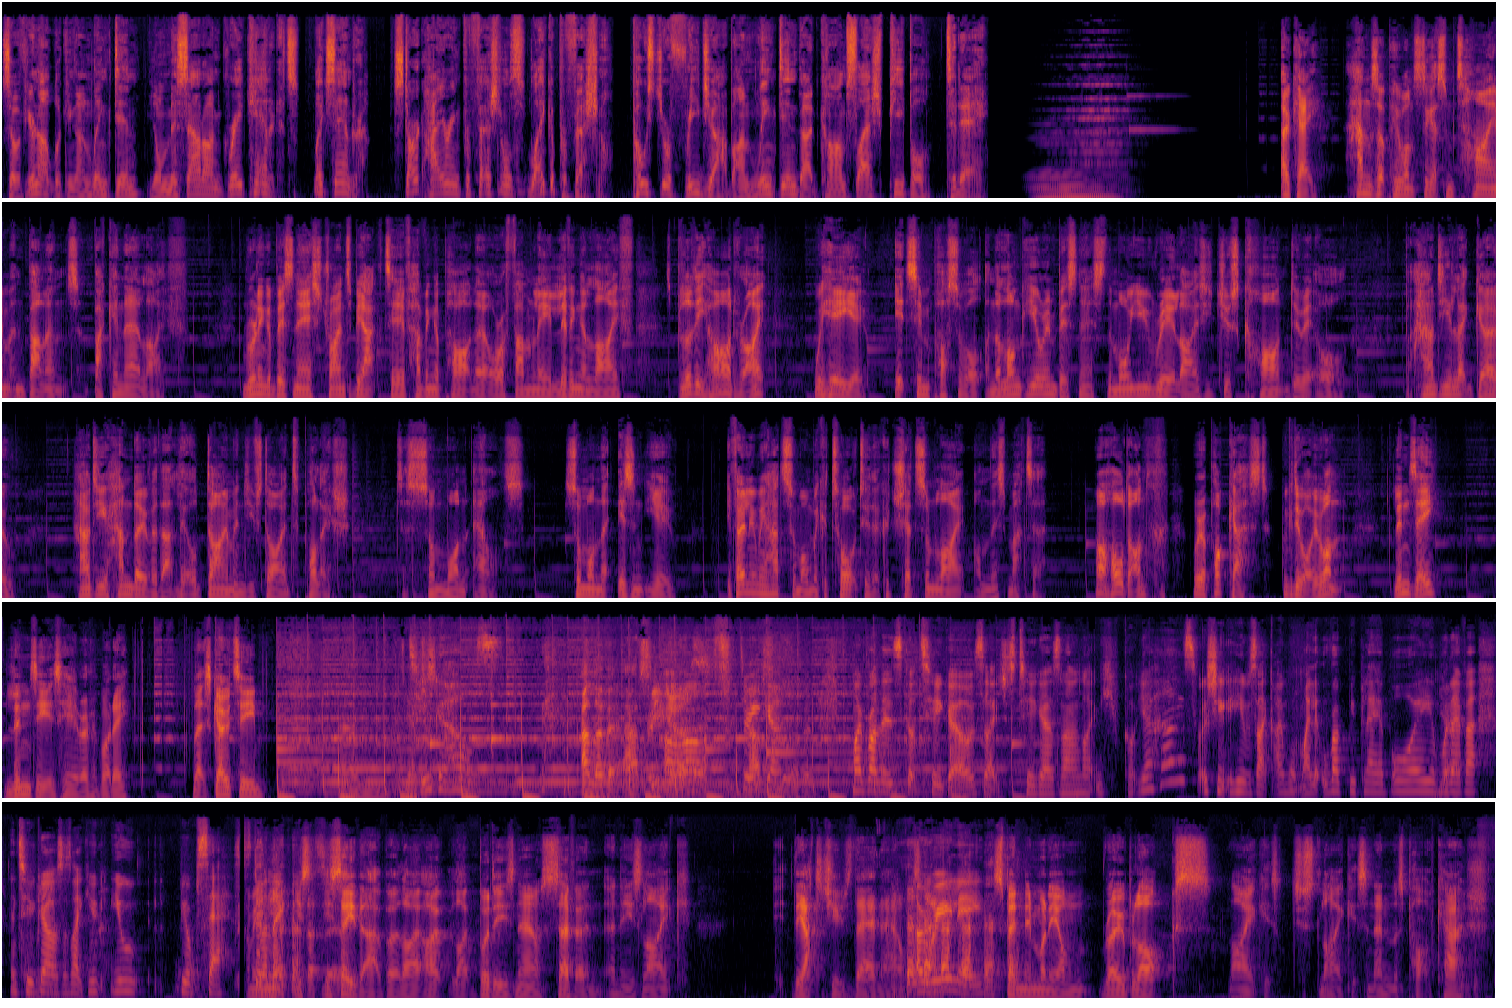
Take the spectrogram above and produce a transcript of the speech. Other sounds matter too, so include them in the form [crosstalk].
So if you're not looking on LinkedIn, you'll miss out on great candidates like Sandra. Start hiring professionals like a professional. Post your free job on linkedin.com/people today. Okay, hands up who wants to get some time and balance back in their life. Running a business, trying to be active, having a partner or a family, living a life, it's bloody hard, right? We hear you. It's impossible, and the longer you're in business, the more you realise you just can't do it all. But how do you let go? How do you hand over that little diamond you've started to polish to someone else? Someone that isn't you? If only we had someone we could talk to that could shed some light on this matter. Oh, hold on. [laughs] We're a podcast. We can do what we want. Lindsey. Lindsey is here, everybody. Let's go, team. Um, yeah, Two just- girls. I love it. Absolutely. Love it. three girls. My brother's got two girls, like just two girls, and I'm like, "You've got your hands." Well, she, he was like, "I want my little rugby player boy and whatever." And two girls, I was like, "You, you'll be obsessed." I mean, you, you, you say that, but like, I, like Buddy's now seven, and he's like, the attitude's there now. It's oh, like really? Spending money on Roblox, like it's just like it's an endless pot of cash.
